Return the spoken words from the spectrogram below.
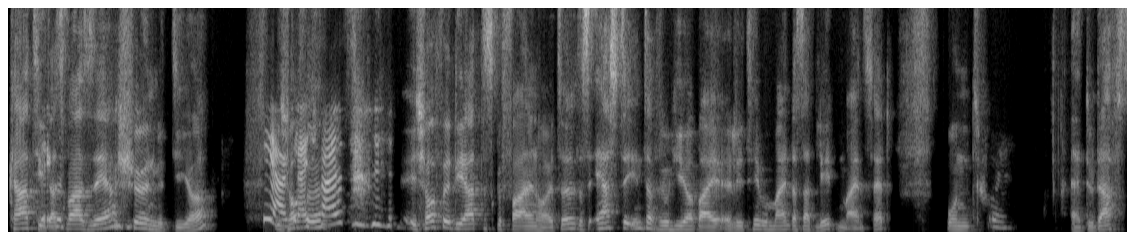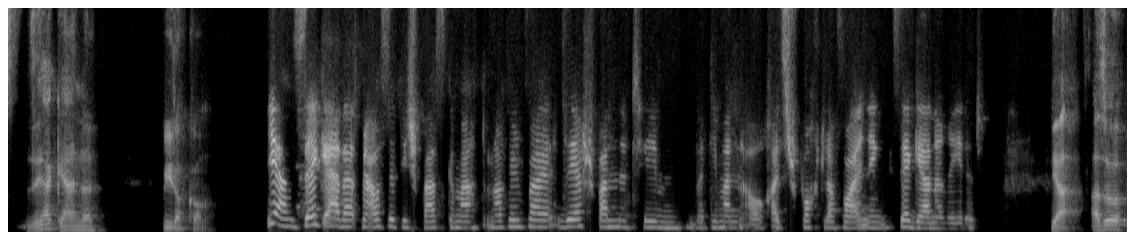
Kathi, das war sehr schön mit dir. Ja, ich hoffe, gleichfalls. Ich hoffe, dir hat es gefallen heute. Das erste Interview hier bei Letebo Mind, das Athleten-Mindset. Und cool. äh, du darfst sehr gerne wiederkommen. Ja, sehr gerne. Hat mir auch sehr viel Spaß gemacht und auf jeden Fall sehr spannende Themen, über die man auch als Sportler vor allen Dingen sehr gerne redet. Ja, also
